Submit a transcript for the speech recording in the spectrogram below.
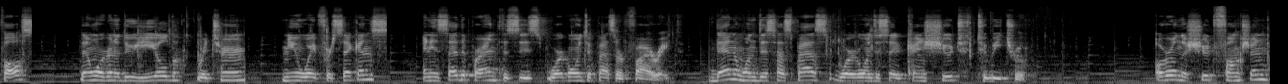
false. Then we're gonna do yield return new wait for seconds. And inside the parentheses, we're going to pass our fire rate. Then when this has passed, we're going to say can shoot to be true. Over on the shoot function,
